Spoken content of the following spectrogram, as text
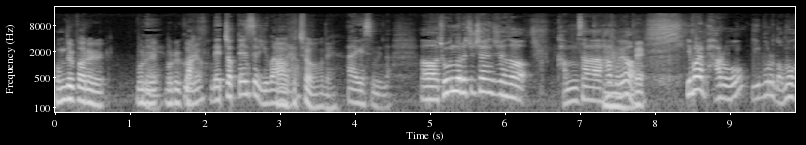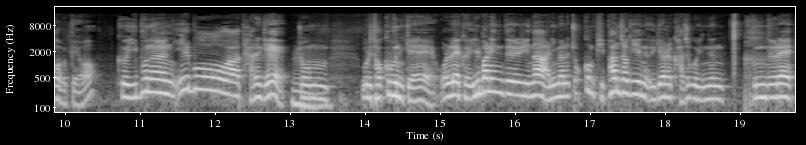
몸들 바를 모르, 네. 모를걸요? 막 내적 댄스를 유발하나요? 아, 그쵸. 네. 알겠습니다. 어, 좋은 노래 추천해 주셔서 감사하고요. 음, 네. 이번엔 바로 2부로 넘어가 볼게요. 그 2부는 1부와 다르게 음. 좀 우리 덕후분께 원래 그 일반인들이나 아니면 조금 비판적인 의견을 가지고 있는 분들의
